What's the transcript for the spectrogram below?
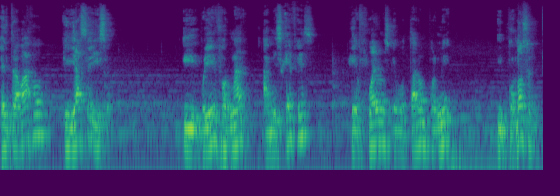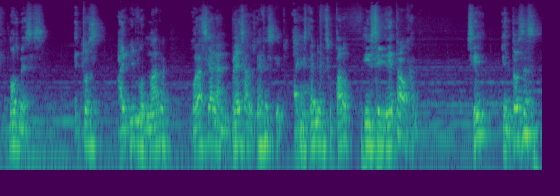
el trabajo que ya se hizo. Y voy a informar a mis jefes que fueron los que votaron por mí y por dos, dos. Entonces hay que informar ahora sea la empresa, los jefes, que aquí está mi resultado y seguiré trabajando. ¿Sí? Entonces,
